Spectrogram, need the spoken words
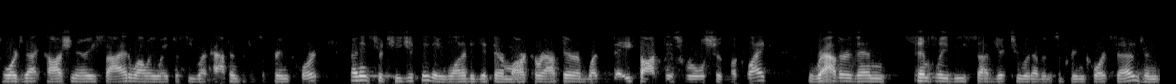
towards that cautionary side while we wait to see what happens at the Supreme Court. I think strategically they wanted to get their marker out there of what they thought this rule should look like, rather than simply be subject to whatever the Supreme Court says. And,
